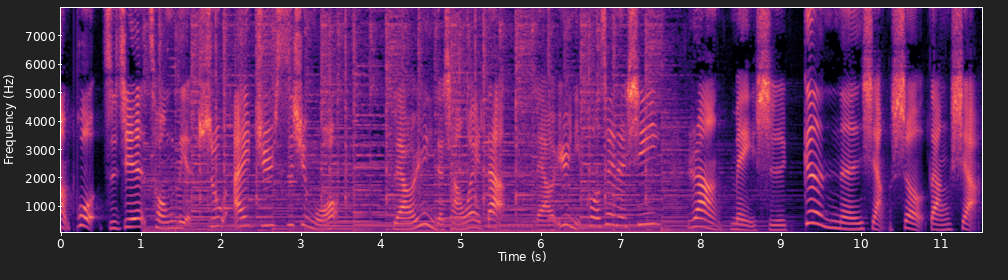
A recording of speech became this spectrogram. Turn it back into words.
m 或直接从脸书 IG 私讯我。疗愈你的肠胃道，疗愈你破碎的心。让美食更能享受当下。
